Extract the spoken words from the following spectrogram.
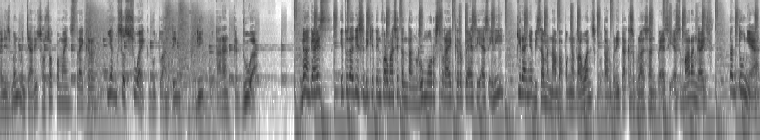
Manajemen mencari sosok pemain striker yang sesuai kebutuhan tim di putaran kedua. Nah guys, itu tadi sedikit informasi tentang rumor striker PSIS ini kiranya bisa menambah pengetahuan seputar berita kesebelasan PSIS Semarang guys. Tentunya,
